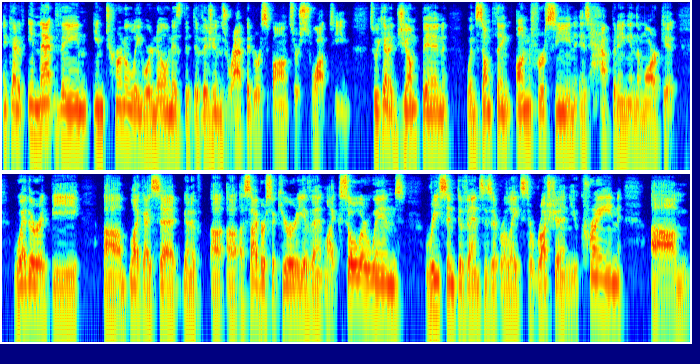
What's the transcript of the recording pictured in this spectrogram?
And kind of in that vein, internally, we're known as the division's rapid response or SWAT team. So we kind of jump in when something unforeseen is happening in the market, whether it be, um, like I said, kind of a, a cybersecurity event like SolarWinds, recent events as it relates to Russia and Ukraine, um,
